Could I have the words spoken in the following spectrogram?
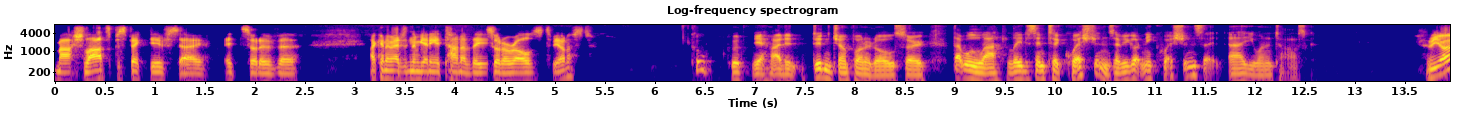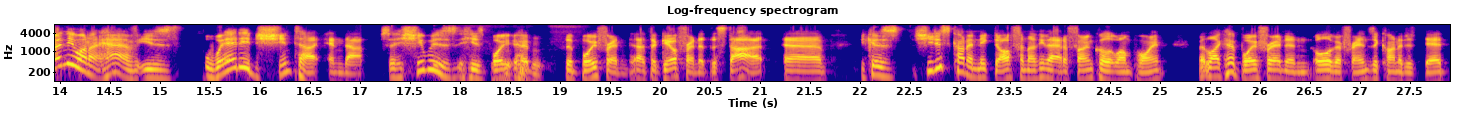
martial arts perspective. So it's sort of, uh, I can imagine them getting a ton of these sort of roles, to be honest. Cool, good. Yeah, I didn't didn't jump on it all, so that will uh, lead us into questions. Have you got any questions that uh, you wanted to ask? The only one I have is where did Shinta end up? So she was his boy, her, the boyfriend, uh, the girlfriend at the start, uh, because she just kind of nicked off, and I think they had a phone call at one point. But like her boyfriend and all of her friends are kind of just dead.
